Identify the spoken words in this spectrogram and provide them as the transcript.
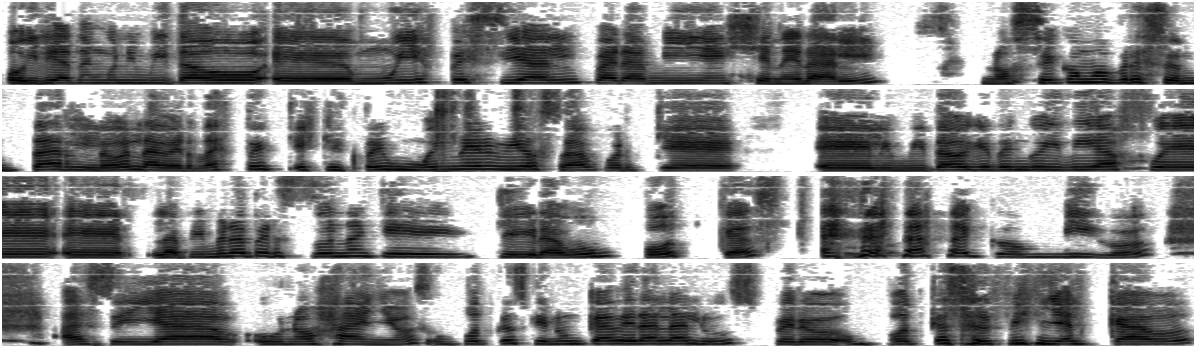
hoy día tengo un invitado eh, muy especial para mí en general. No sé cómo presentarlo, la verdad es que estoy muy nerviosa porque el invitado que tengo hoy día fue eh, la primera persona que, que grabó un podcast conmigo hace ya unos años, un podcast que nunca verá la luz, pero un podcast al fin y al cabo.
